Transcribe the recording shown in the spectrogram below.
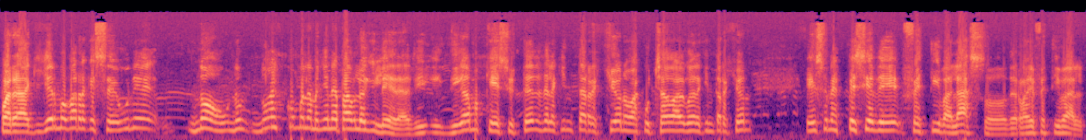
para Guillermo Barra que se une, no, no, no es como la mañana de Pablo Aguilera. Di- digamos que si usted es de la quinta región o ha escuchado algo de la quinta región, es una especie de festivalazo, de radio festival,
